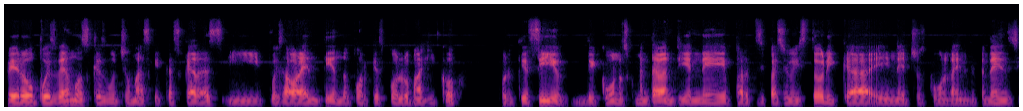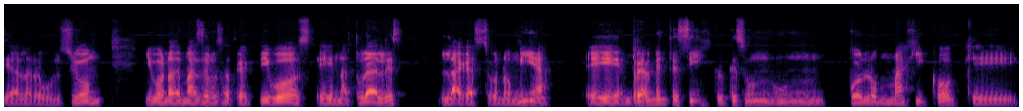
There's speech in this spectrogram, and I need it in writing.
pero pues vemos que es mucho más que cascadas y pues ahora entiendo por qué es pueblo mágico, porque sí, de, como nos comentaban, tiene participación histórica en hechos como la independencia, la revolución y bueno, además de los atractivos eh, naturales, la gastronomía eh, realmente sí, creo que es un, pueblo mágico que,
